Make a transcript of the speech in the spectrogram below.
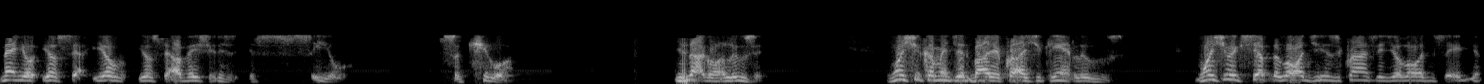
Man, your, your, your, your salvation is, is sealed, secure. You're not going to lose it. Once you come into the body of Christ, you can't lose. Once you accept the Lord Jesus Christ as your Lord and Savior,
